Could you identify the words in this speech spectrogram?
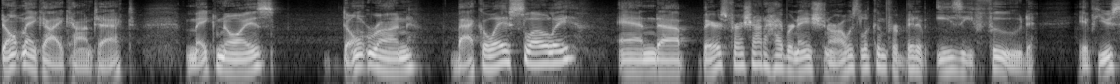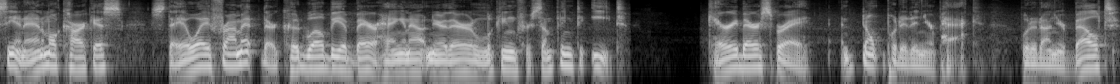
don't make eye contact, make noise, don't run, back away slowly. And uh, bears fresh out of hibernation are always looking for a bit of easy food. If you see an animal carcass, stay away from it. There could well be a bear hanging out near there looking for something to eat. Carry bear spray and don't put it in your pack. Put it on your belt,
